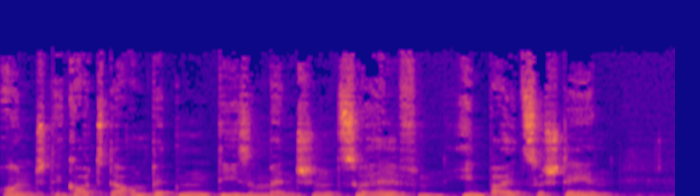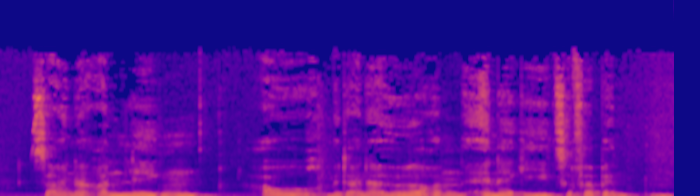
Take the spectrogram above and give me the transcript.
und Gott darum bitten, diesem Menschen zu helfen, ihm beizustehen, seine Anliegen auch mit einer höheren Energie zu verbinden.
